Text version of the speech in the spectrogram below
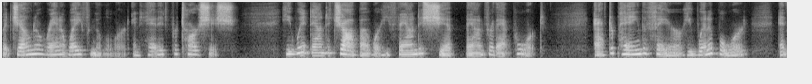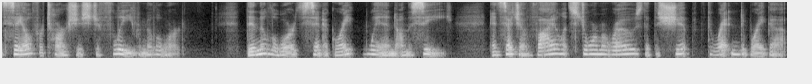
But Jonah ran away from the Lord and headed for Tarshish. He went down to Joppa, where he found a ship bound for that port. After paying the fare, he went aboard and sailed for Tarshish to flee from the Lord. Then the Lord sent a great wind on the sea, and such a violent storm arose that the ship threatened to break up.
